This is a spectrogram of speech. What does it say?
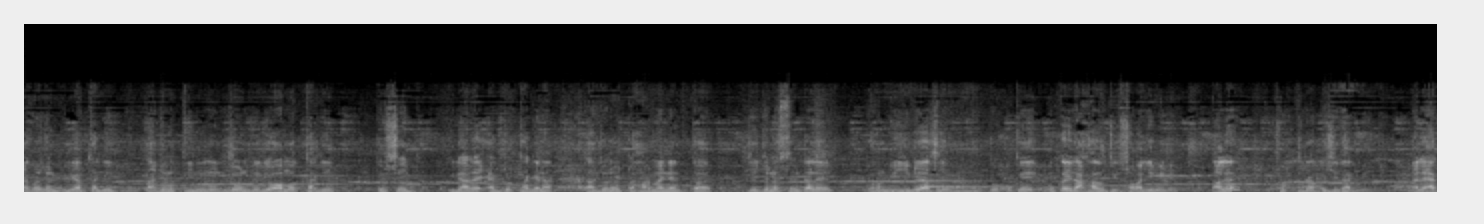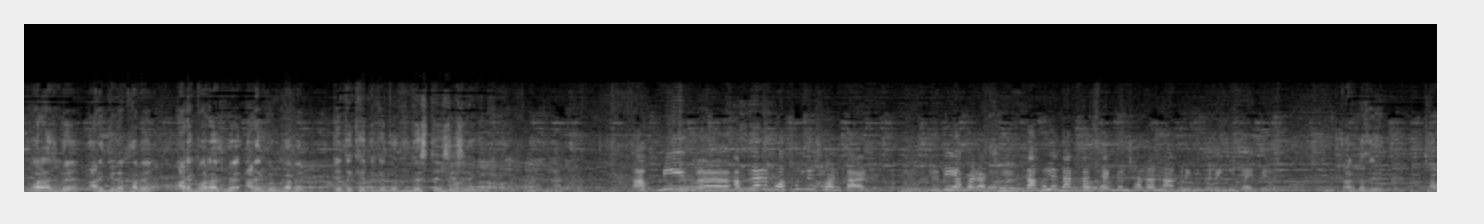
এগারো জন প্লেয়ার থাকে তার জন্য তিনজন যদি অমত থাকে তো সেই প্লেয়ারে একজোট থাকে না তার জন্য একটু হারমাইনেট হয় যে জন্য সেন্ট্রালে যখন বিজেপি আছে তো ওকে ওকেই রাখা উচিত সবাইকে মিলে। তাহলে শক্তিটা বেশি থাকবে। নাহলে একবার আসবে আরেকজনে খাবে আরেকবার আসবে আরেকজন খাবে। এতে খেতে খেতে তো দেশটাই শেষ হয়ে গেল আপনি আপনার পছন্দের সরকার যদি আবার আসে তাহলে তার কাছে একজন সাধারণ নাগরিক হিসেবে কি চাইবেন? তার কাছে যাব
